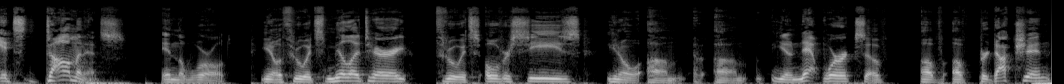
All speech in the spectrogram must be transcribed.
its dominance in the world, you know, through its military, through its overseas, you know, um, um, you know, networks of, of, of production,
